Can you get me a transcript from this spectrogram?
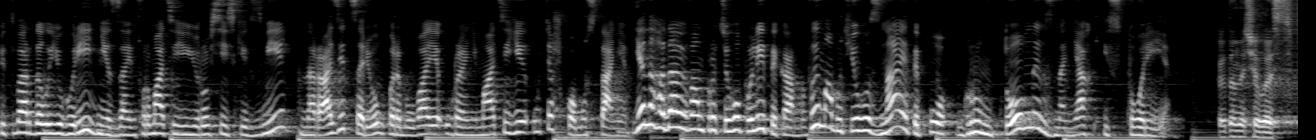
підтвердили його рідні. За інформацією російських змі. Наразі царьов перебуває у реанімації у тяжкому стані. Я нагадаю вам про цього політика. Ви, мабуть, його знаєте по ґрунтовних знаннях історії. Когда началась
